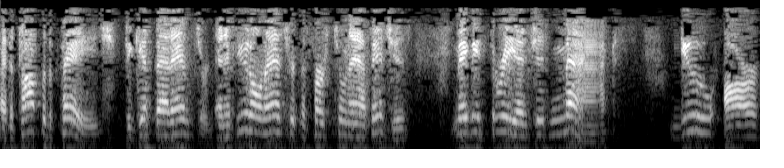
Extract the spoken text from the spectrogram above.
at the top of the page to get that answered. And if you don't answer it in the first two and a half inches, maybe three inches max, you are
